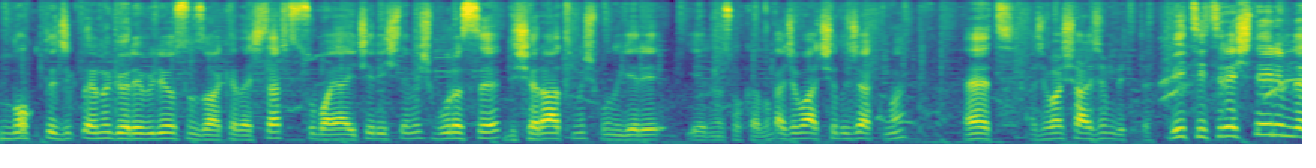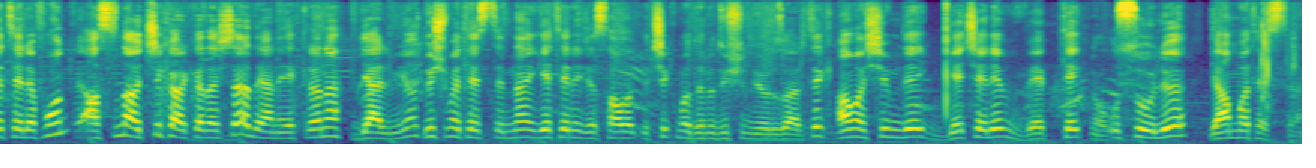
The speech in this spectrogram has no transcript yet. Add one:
noktacıklarını görebiliyorsunuz arkadaşlar. Su bayağı içeri işlemiş. Burası dışarı atmış. Bunu geri yerine sokalım. Acaba açılacak mı? Evet. Acaba şarjım bitti. Bir titreşti elimde telefon. Aslında açık arkadaşlar da yani ekrana gelmiyor. Düşme testinden yeterince sağlıklı çıkmadığını düşünüyoruz artık. Ama şimdi geçelim Web Tekno usulü yanma testine.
